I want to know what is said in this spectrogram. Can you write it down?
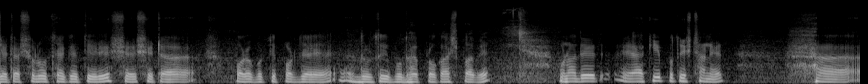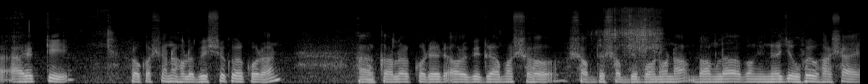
যেটা ষোলো থেকে তিরিশ সেটা পরবর্তী পর্যায়ে দ্রুতই বোধহয় প্রকাশ পাবে। ওনাদের একই প্রতিষ্ঠানের আরেকটি প্রকাশনা হলো বিশ্বকর কোরআন কালার কোডের আরবি গ্রামার সহ শব্দে শব্দে বর্ণনা, বাংলা এবং ইংরেজি উভয় ভাষায়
